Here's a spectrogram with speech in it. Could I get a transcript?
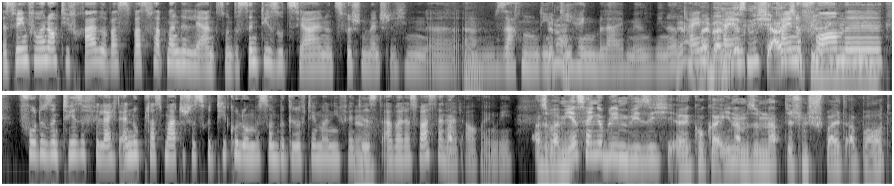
Deswegen vorhin auch die Frage, was, was hat man gelernt? Und das sind die sozialen und zwischenmenschlichen äh, ähm, Sachen, die, Genau. die hängen bleiben irgendwie. Ne? Ja, weil bei mir ist nicht allzu keine Formel. Photosynthese vielleicht, endoplasmatisches Retikulum ist so ein Begriff, den man nie vergisst, aber das war's dann halt auch irgendwie. Also bei mir ist hängen geblieben, wie sich äh, Kokain am synaptischen Spalt abbaut.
